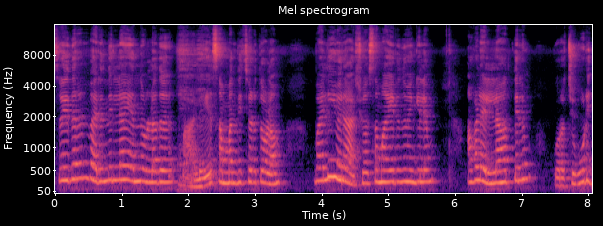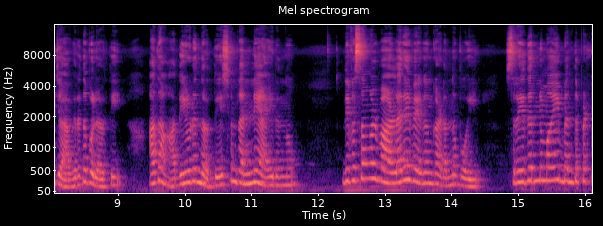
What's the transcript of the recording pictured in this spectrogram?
ശ്രീധരൻ വരുന്നില്ല എന്നുള്ളത് ബാലയെ സംബന്ധിച്ചിടത്തോളം വലിയൊരു ആശ്വാസമായിരുന്നുവെങ്കിലും അവൾ എല്ലാത്തിലും കുറച്ചുകൂടി ജാഗ്രത പുലർത്തി. അത് ആദിയുടെ നിർദ്ദേശം തന്നെയായിരുന്നു. ദിവസങ്ങൾ വളരെ വേഗം കടന്നുപോയി. ശ്രീധരനുമായി ബന്ധപ്പെട്ട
